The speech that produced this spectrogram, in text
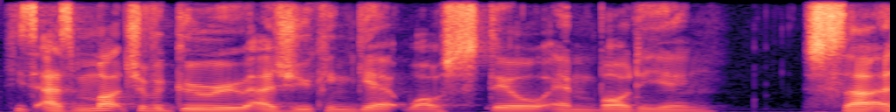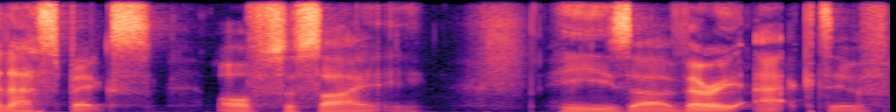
he's as much of a guru as you can get while still embodying certain aspects of society. He's uh, very active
